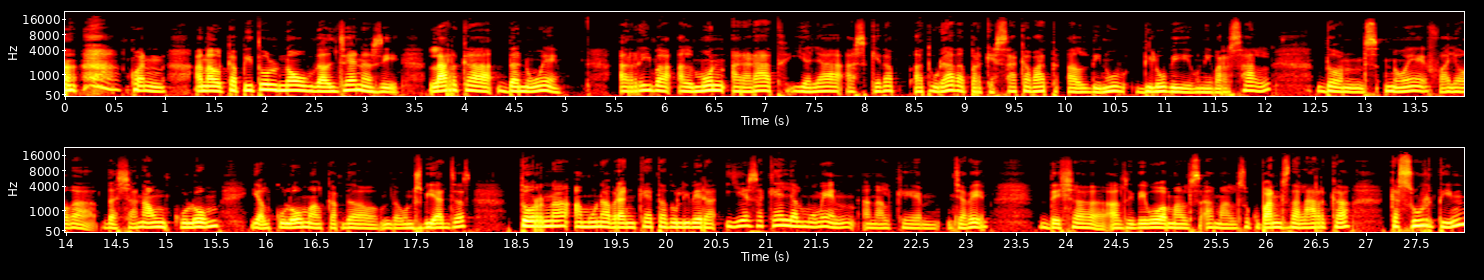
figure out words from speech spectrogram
quan en el capítol 9 del Gènesi l'arca de Noé arriba al món Ararat i allà es queda aturada perquè s'ha acabat el diluvi universal, doncs Noé fa allò de deixar anar un colom i el colom al cap d'uns viatges torna amb una branqueta d'olivera i és aquell el moment en el que Javé deixa, els hi diu amb els, amb els ocupants de l'arca que surtin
